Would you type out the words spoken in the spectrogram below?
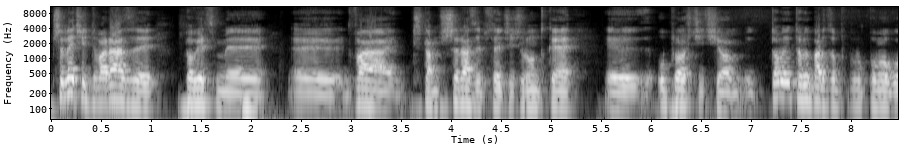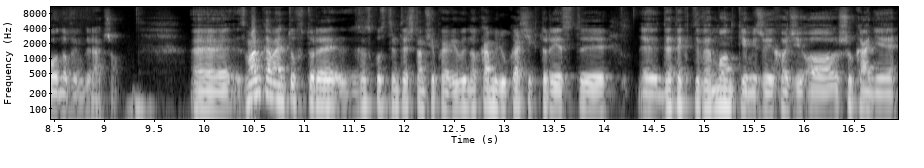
przelecieć dwa razy, powiedzmy, y, dwa, czy tam trzy razy przelecieć rundkę, y, uprościć ją. To by, to by bardzo pomogło nowym graczom. E, Z mankamentów, które w związku z tym też tam się pojawiły, no Kamil Łukasik, który jest y, y, detektywem Monkiem, jeżeli chodzi o szukanie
